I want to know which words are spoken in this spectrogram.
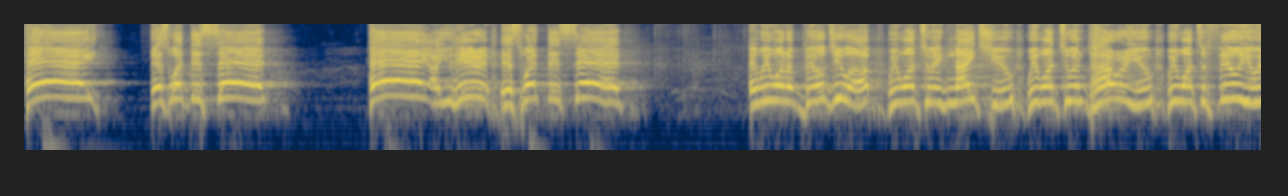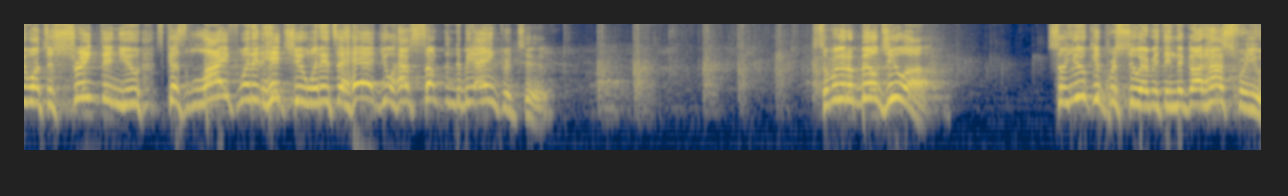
hey, that's what this said. Hey, are you here? That's what this said. And we want to build you up. We want to ignite you. We want to empower you. We want to fill you. We want to strengthen you because life, when it hits you, when it's ahead, you'll have something to be anchored to. So we're going to build you up so you can pursue everything that God has for you.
